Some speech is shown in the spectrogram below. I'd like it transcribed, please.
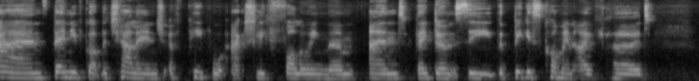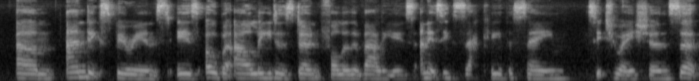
And then you've got the challenge of people actually following them, and they don't see the biggest comment I've heard um, and experienced is, oh, but our leaders don't follow the values. And it's exactly the same situation. So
